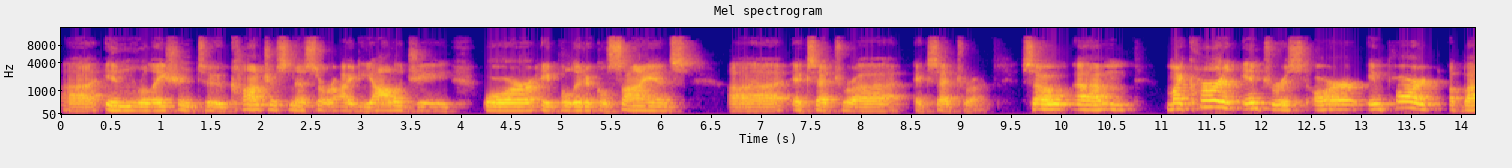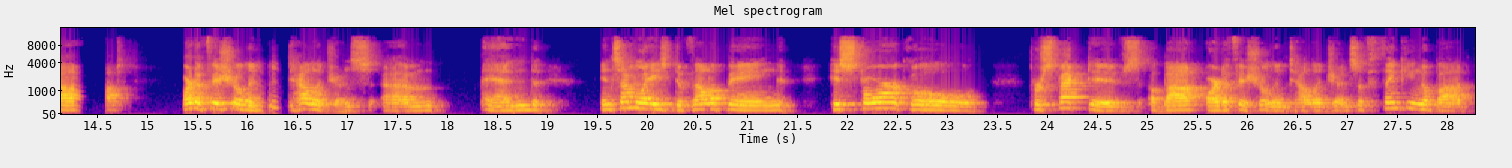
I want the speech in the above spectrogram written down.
uh, in relation to consciousness or ideology or a political science, etc., uh, etc. Et so um, my current interests are in part about artificial intelligence um, and in some ways developing historical perspectives about artificial intelligence, of thinking about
